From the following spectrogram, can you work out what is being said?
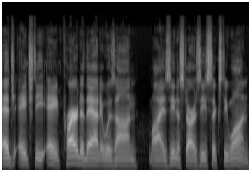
Edge HD8. Prior to that, it was on my Zenithstar Z61.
